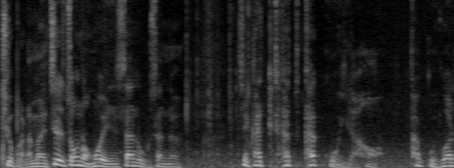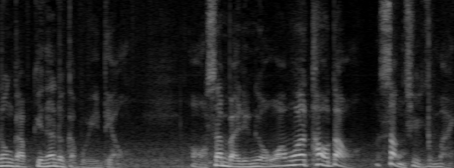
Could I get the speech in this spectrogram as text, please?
就把它卖，这总统会员三五三二，这它它它贵了哈，它贵我拢搞今天都搞不掉，哦，三百零六我我套到上去就卖，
